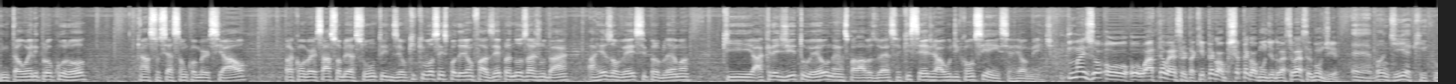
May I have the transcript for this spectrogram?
Então ele procurou a associação comercial para conversar sobre o assunto e dizer o que, que vocês poderiam fazer para nos ajudar a resolver esse problema que acredito eu, né, as palavras do Esther, que seja algo de consciência realmente. Mas o, o, o até o Esther tá aqui, pega, deixa eu pegar o bom dia do Esther. Esther, bom dia. É, bom dia, Kiko.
